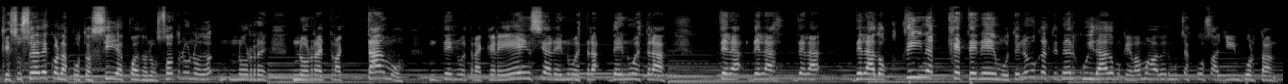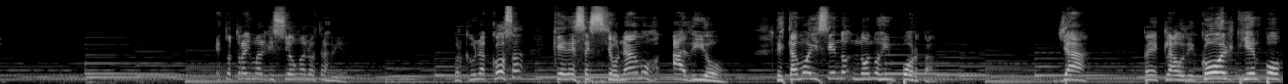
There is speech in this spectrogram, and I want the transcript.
¿Qué sucede con la apostasía cuando nosotros nos, retractamos de nuestra creencia, de nuestra, de nuestra, de la, de la, de la, de la doctrina que tenemos? Tenemos que tener cuidado porque vamos a ver muchas cosas allí importantes. Esto trae maldición a nuestras vidas. Porque una cosa que decepcionamos a Dios le estamos diciendo, no nos importa. Ya, claudicó el tiempo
